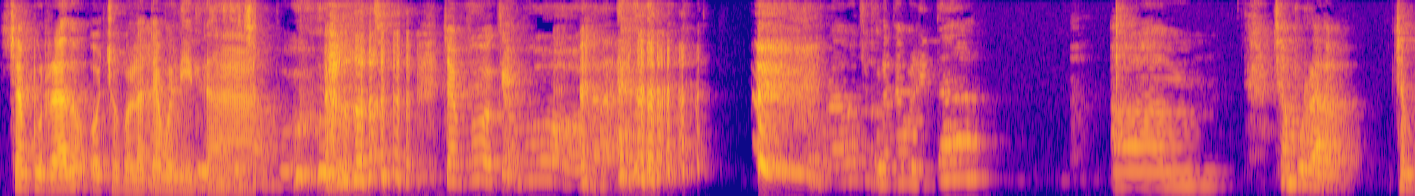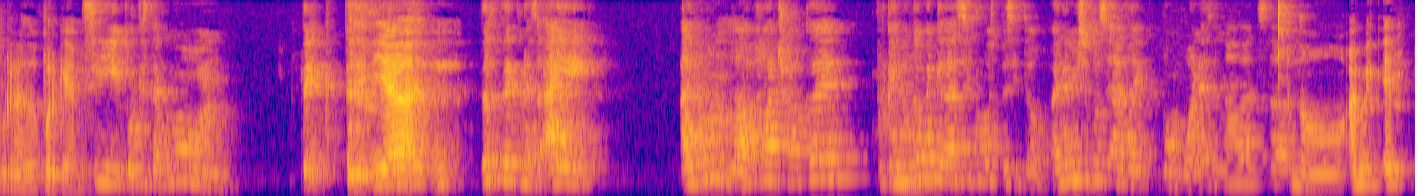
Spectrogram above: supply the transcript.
¿Champurrado o chocolate Pensé que dijiste abuelita? champú. ¿Champú o qué? Champú o nada. Champurrado, chocolate abuelita. Um, champurrado. Champurrado, ¿por qué? Sí, porque está como thick. Yeah, The thickness. I I don't love hot chocolate porque nunca me queda así como espesito. I know you're supposed to have like bombones and all that stuff. no, I mean, em-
